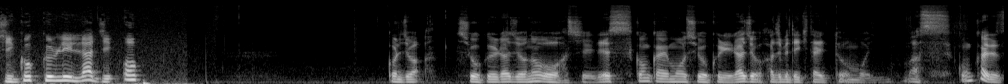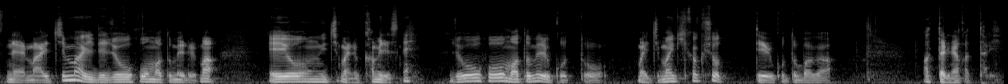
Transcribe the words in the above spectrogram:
しごくりラジオこんにちは。しごくりラジオの大橋です。今回もしごくりラジオ始めていきたいと思います。今回ですね、まあ1枚で情報をまとめる、まあ A41 枚の紙ですね。情報をまとめること、まあ1枚企画書っていう言葉があったりなかったり、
